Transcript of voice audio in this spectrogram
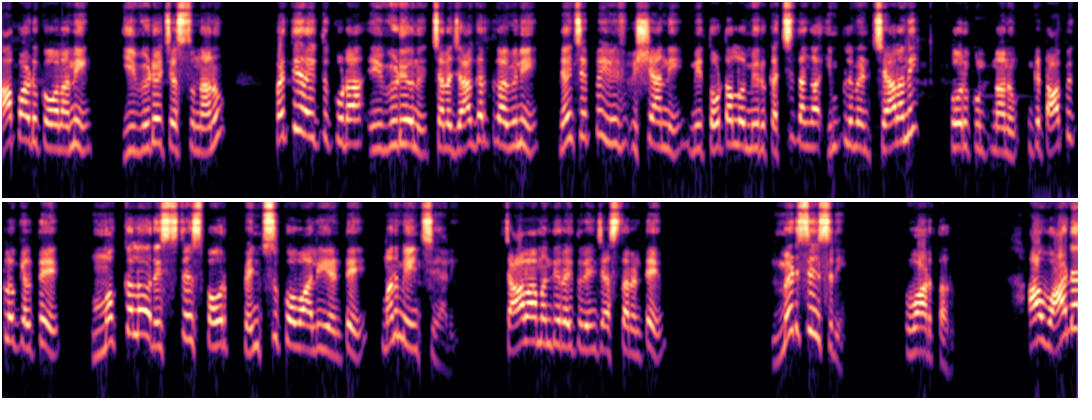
కాపాడుకోవాలని ఈ వీడియో చేస్తున్నాను. ప్రతి రైతు కూడా ఈ వీడియోని చాలా జాగ్రత్తగా విని నేను చెప్పే ఈ విషయాన్ని మీ తోటల్లో మీరు ఖచ్చితంగా ఇంప్లిమెంట్ చేయాలని కోరుకుంటున్నాను. ఇంకా టాపిక్లోకి వెళ్తే మొక్కలో రెసిస్టెన్స్ పవర్ పెంచుకోవాలి అంటే మనం ఏం చేయాలి? చాలా మంది రైతులు ఏం చేస్తారంటే మెడిసిన్స్ని వాడతారు. ఆ వాడే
